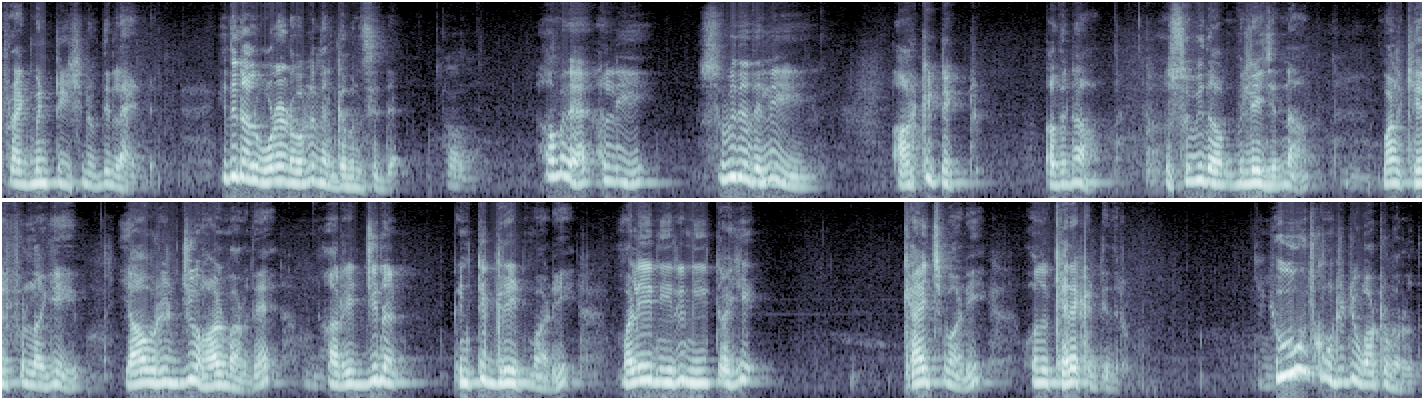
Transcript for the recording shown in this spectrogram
fragmentation of the land ಇದನ್ನು ಅಲ್ಲಿ ಓಡಾಡುವಾಗ ನಾನು ಗಮನಿಸಿದ್ದೆ. ಆಮೇಲೆ ಅಲ್ಲಿ ಸುವಿಧದಲ್ಲಿ ಆರ್ಕಿಟೆಕ್ಟ್ ಅದನ್ನು ಸುವಿಧ ವಿಲೇಜನ್ನು ಭಾಳ ಕೇರ್ಫುಲ್ಲಾಗಿ ಯಾವ ರಿಡ್ಜು ಹಾಳು ಮಾಡಿದೆ, ಆ ರಿಡ್ಜಿನ ಇಂಟಿಗ್ರೇಟ್ ಮಾಡಿ, ಮಳೆ ನೀರು ನೀಟಾಗಿ ಕ್ಯಾಚ್ ಮಾಡಿ ಒಂದು ಕೆರೆ ಕಟ್ಟಿದರು. ಹ್ಯೂಜ್ ಕ್ವಾಂಟಿಟಿ ವಾಟ್ರ್ ಬರೋದು.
